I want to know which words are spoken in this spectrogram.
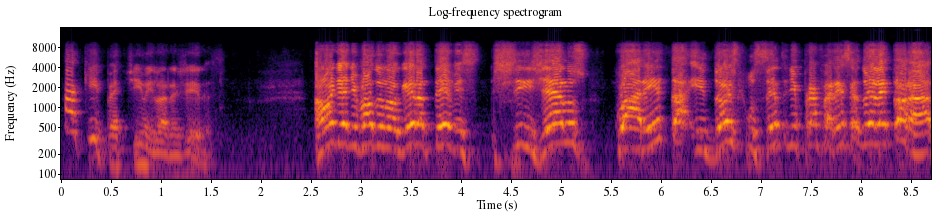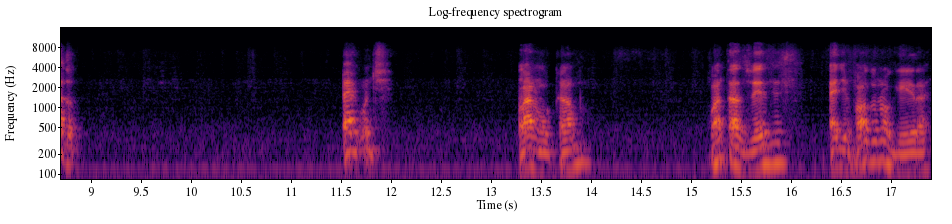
Aqui pertinho, em Laranjeiras. Onde Edivaldo Nogueira teve singelos 42% de preferência do eleitorado. Pergunte lá no campo quantas vezes Edivaldo Nogueira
